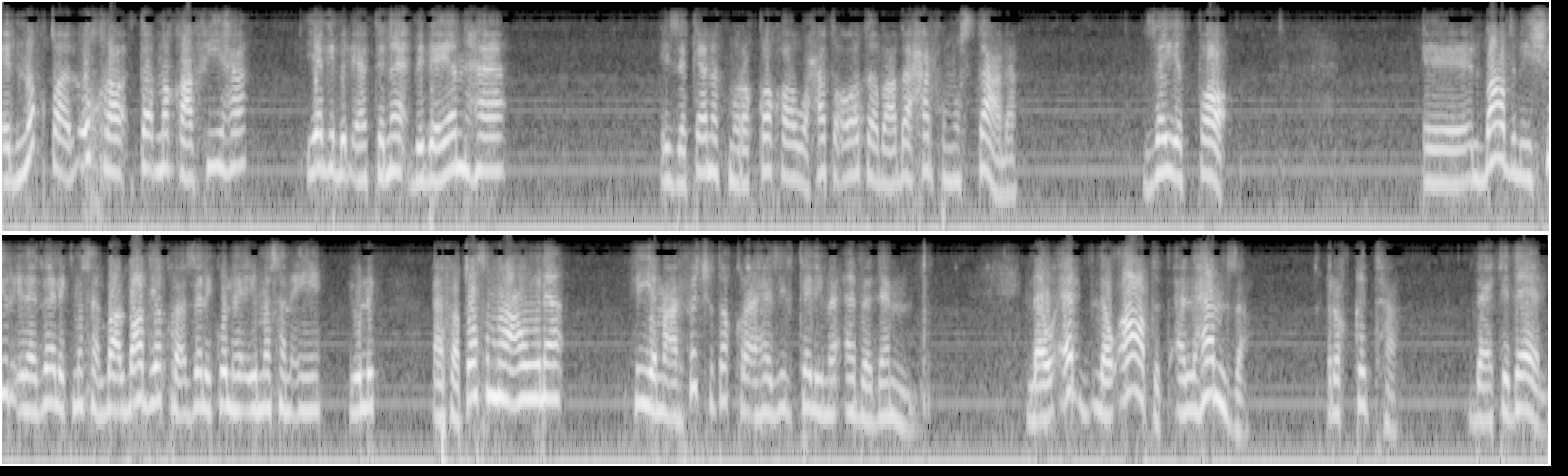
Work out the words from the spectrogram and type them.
النقطة الأخرى نقع فيها يجب الاعتناء ببيانها إذا كانت مرققة وحتى بعدها حرف مستعلى زي الطاء. آه، البعض بيشير إلى ذلك مثلا البعض يقرأ ذلك كلها إيه مثلا إيه؟ يقول لك افتسمعون هي ما عرفتش تقرأ هذه الكلمة ابدا. لو أد لو أعطت الهمزة رقتها باعتدال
